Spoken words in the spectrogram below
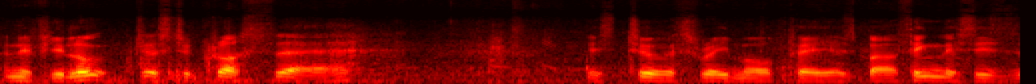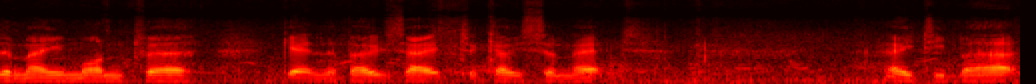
And if you look just across there, there's two or three more piers, but I think this is the main one for getting the boats out to Koh Samet. 80 baht.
